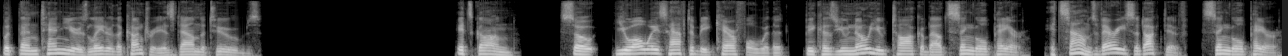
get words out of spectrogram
but then 10 years later the country is down the tubes. It's gone. So, you always have to be careful with it because you know you talk about single payer. It sounds very seductive, single payer,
